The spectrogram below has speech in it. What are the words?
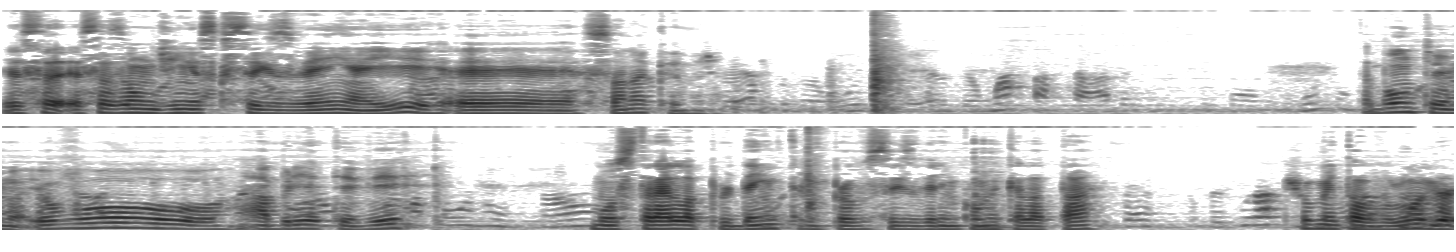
Essa, essas ondinhas que vocês veem aí é só na câmera. Tá bom, turma? Eu vou abrir a TV, mostrar ela por dentro pra vocês verem como é que ela tá. Deixa eu aumentar o volume. É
